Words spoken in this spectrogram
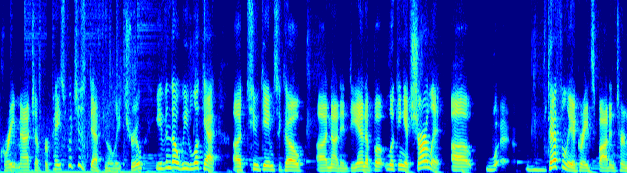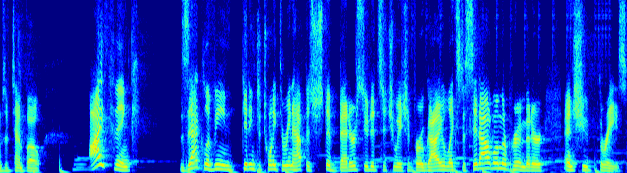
great matchup for pace, which is definitely true, even though we look at uh, two games ago, uh, not Indiana, but looking at Charlotte, uh, definitely a great spot in terms of tempo. I think Zach LaVine getting to 23 and a half is just a better suited situation for a guy who likes to sit out on the perimeter and shoot threes.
